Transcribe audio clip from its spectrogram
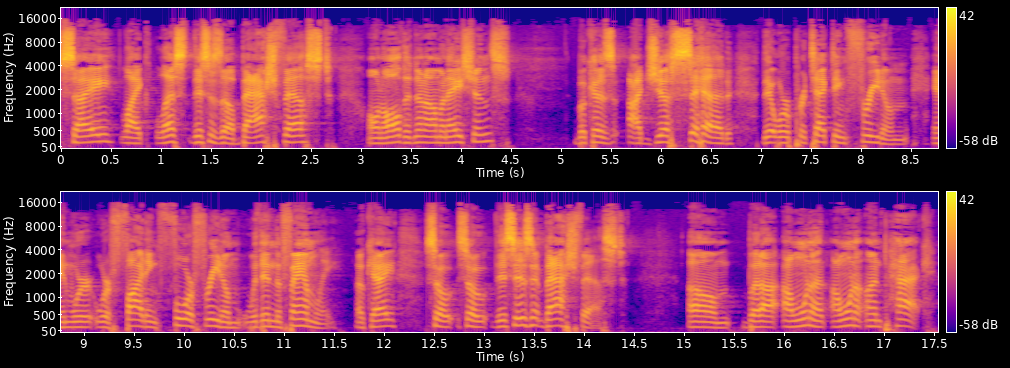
say like let's this is a bash fest on all the denominations because I just said that we're protecting freedom and we're we're fighting for freedom within the family. Okay? So so this isn't bash fest. Um, but I want to I want to unpack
